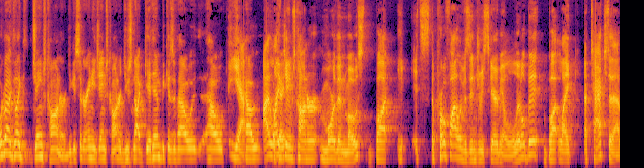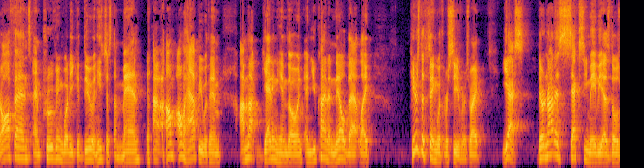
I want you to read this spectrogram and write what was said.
what about like James Conner? Do you consider any James Conner? Do you just not get him because of how how yeah? How I like okay. James Conner more than most, but it's the profile of his injury scared me a little bit. But like attached to that offense and proving what he could do, and he's just a man. I'm I'm happy with him. I'm not getting him though, and and you kind of nailed that. Like, here's the thing with receivers, right? Yes, they're not as sexy maybe as those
